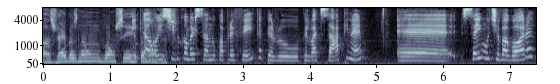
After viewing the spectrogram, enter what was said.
As verbas não vão ser retomadas. Então, eu estive conversando com a prefeita pelo, pelo WhatsApp, né? É, sem motivo agora.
